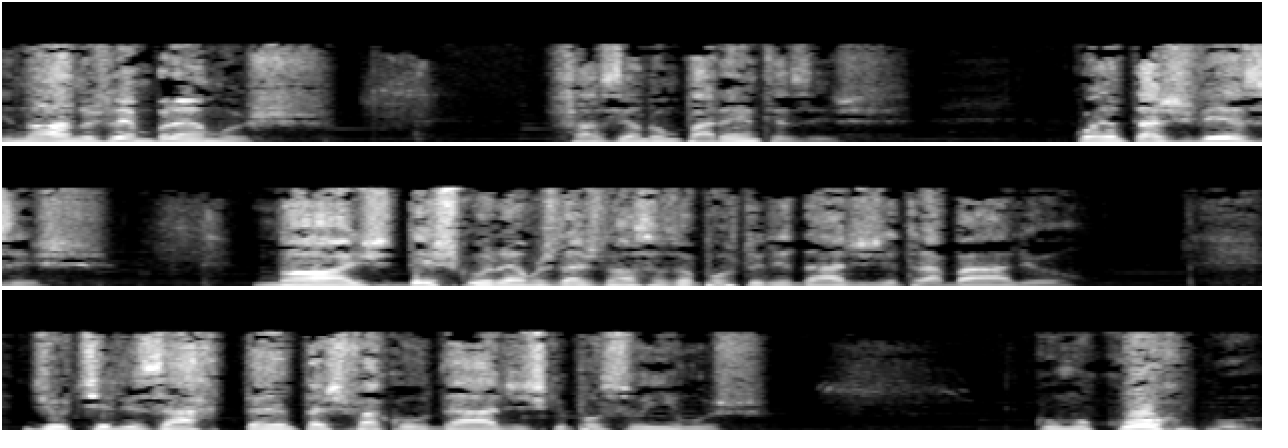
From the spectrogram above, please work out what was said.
E nós nos lembramos, fazendo um parênteses, quantas vezes nós descuramos das nossas oportunidades de trabalho, de utilizar tantas faculdades que possuímos, como corpo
